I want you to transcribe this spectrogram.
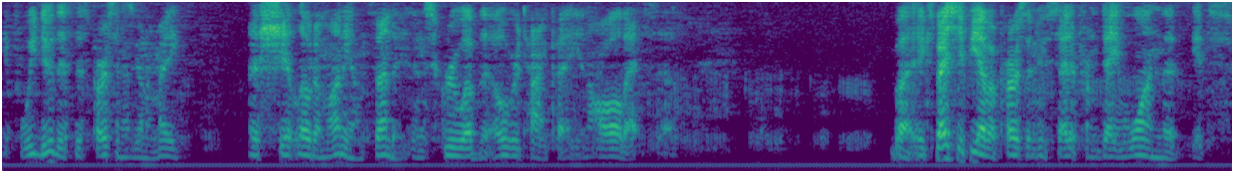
if we do this, this person is going to make a shitload of money on Sundays and screw up the overtime pay and all that stuff. But especially if you have a person who said it from day one that it's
